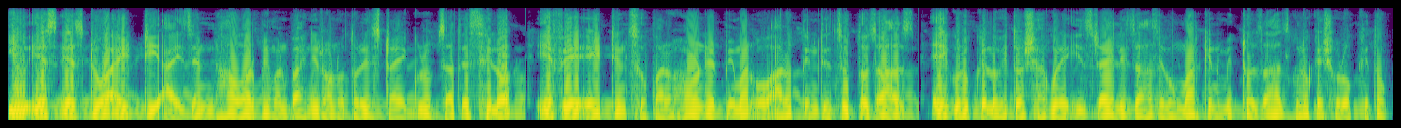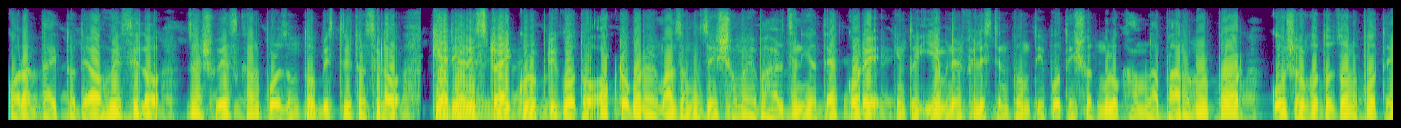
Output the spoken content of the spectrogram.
ইউএসএস ডোয়াইট আইজেনহাওয়ার বিমান বাহিনীর রণতরী স্ট্রাইক গ্রুপ যাতে ছিল F A eighteen super hornet বিমান ও আরও তিনটি যুদ্ধ জাহাজ। এই গ্রুপকে লোহিত সাগরে ইসরায়েলি জাহাজ এবং মার্কিন মিত্র জাহাজগুলোকে সুরক্ষিত করার দায়িত্ব দেওয়া হয়েছিল, যা সুয়েজ খাল পর্যন্ত বিস্তৃত ছিল। ক্যারিয়ার স্ট্রাইক গ্রুপটি গত অক্টোবরের মাঝামাঝি সময়ে ভার্জিনিয়া ত্যাগ করে, কিন্তু ইয়েমেনের ফিলিস্তিনপন্থী প্রতিশোধমূলক হামলা বাড়ানোর পর কৌশলগত জলপথে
